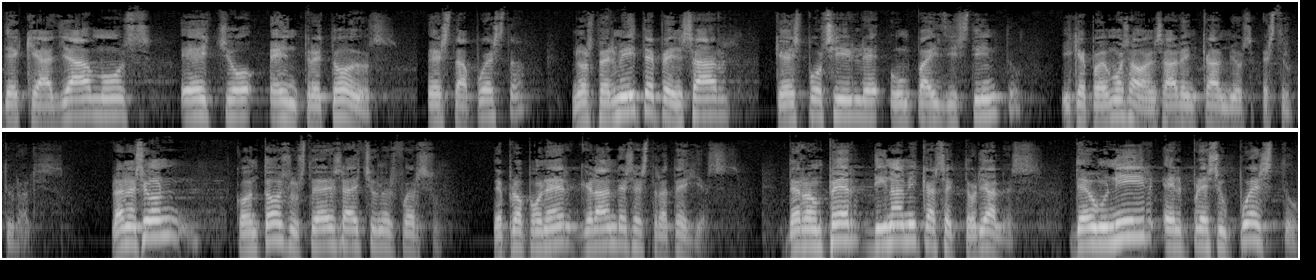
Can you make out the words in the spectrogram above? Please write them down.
de que hayamos hecho entre todos esta apuesta nos permite pensar que es posible un país distinto y que podemos avanzar en cambios estructurales. La nación con todos ustedes ha hecho un esfuerzo de proponer grandes estrategias, de romper dinámicas sectoriales, de unir el presupuesto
